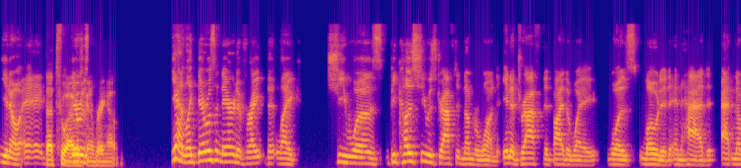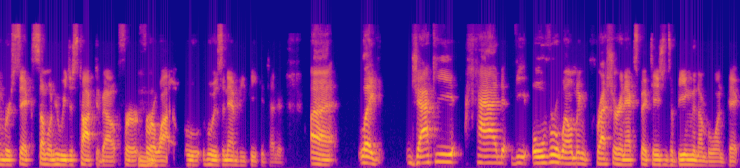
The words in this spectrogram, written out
you know, that's who I was, was going to bring up. Yeah, like there was a narrative, right? That like she was because she was drafted number one in a draft that, by the way, was loaded and had at number six someone who we just talked about for mm-hmm. for a while, who who was an MVP contender. Uh, like Jackie had the overwhelming pressure and expectations of being the number one pick,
